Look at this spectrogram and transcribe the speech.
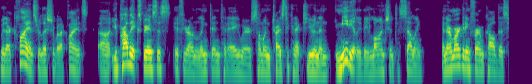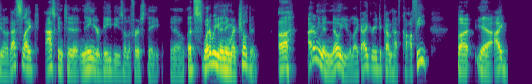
with our clients, relationship with our clients, uh, you probably experience this if you're on LinkedIn today, where someone tries to connect to you and then immediately they launch into selling. And our marketing firm called this, you know, that's like asking to name your babies on the first date. You know, let's what are we going to name our children? Uh, I don't even know you. Like I agreed to come have coffee, but yeah, I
